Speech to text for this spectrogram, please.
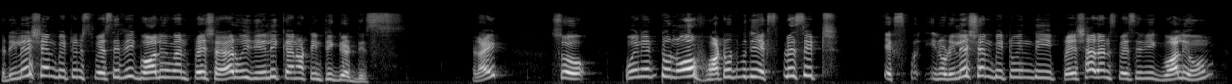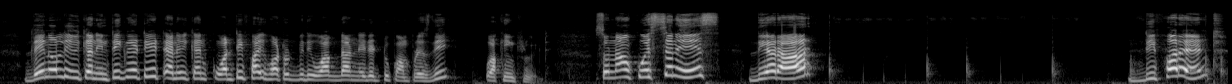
relation between specific volume and pressure we really cannot integrate this right. So, we need to know what would be the explicit you know relation between the pressure and specific volume then only we can integrate it and we can quantify what would be the work done needed to compress the working fluid. So, now question is there are different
